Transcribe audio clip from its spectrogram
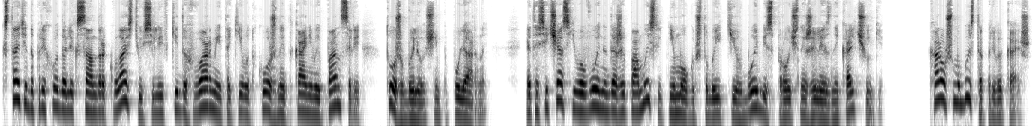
Кстати, до прихода Александра к власти у селевкидов в армии такие вот кожаные тканевые панцири тоже были очень популярны. Это сейчас его воины даже помыслить не могут, чтобы идти в бой без прочной железной кольчуги. К хорошему быстро привыкаешь.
